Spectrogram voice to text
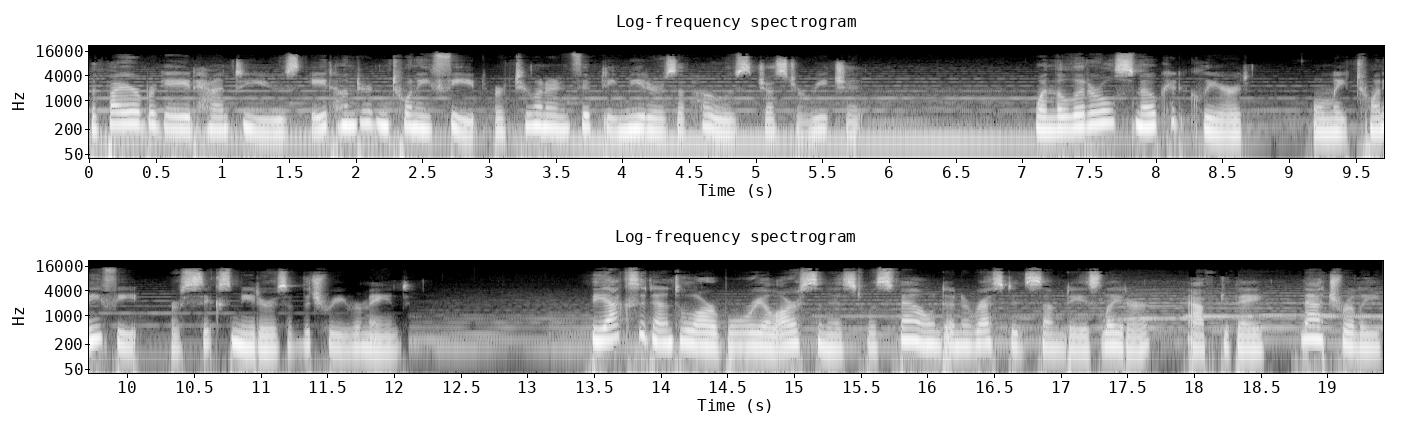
the fire brigade had to use 820 feet or 250 meters of hose just to reach it. When the literal smoke had cleared, only 20 feet or 6 meters of the tree remained. The accidental arboreal arsonist was found and arrested some days later after they, naturally,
